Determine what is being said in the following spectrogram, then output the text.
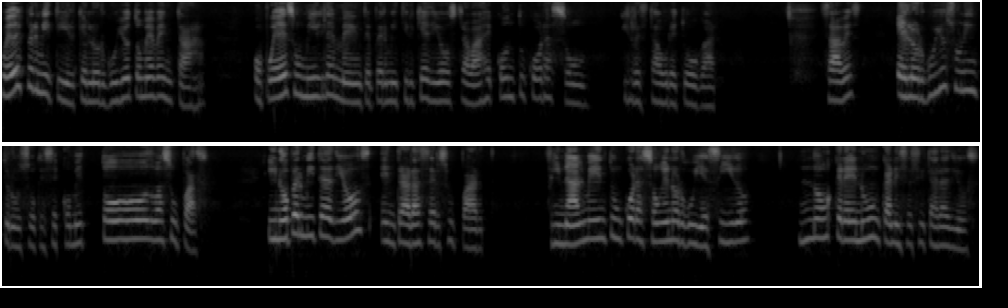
Puedes permitir que el orgullo tome ventaja o puedes humildemente permitir que Dios trabaje con tu corazón y restaure tu hogar. ¿Sabes? El orgullo es un intruso que se come todo a su paso y no permite a Dios entrar a hacer su parte. Finalmente, un corazón enorgullecido no cree nunca necesitar a Dios.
